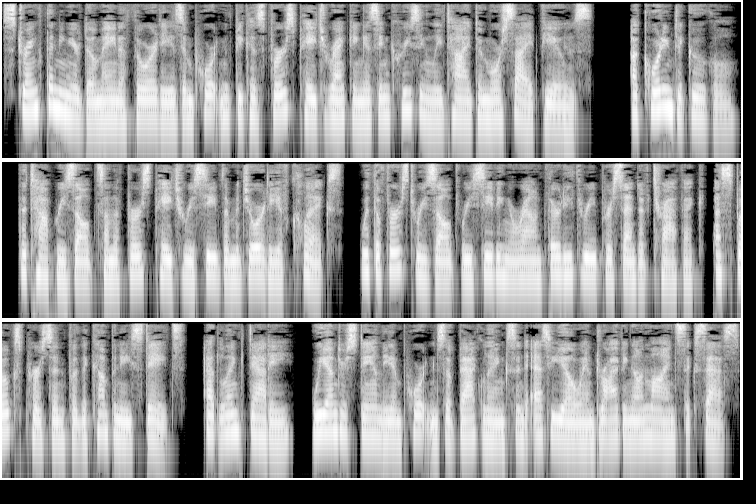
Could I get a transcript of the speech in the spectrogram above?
Strengthening your domain authority is important because first page ranking is increasingly tied to more site views. According to Google, the top results on the first page receive the majority of clicks, with the first result receiving around 33% of traffic. A spokesperson for the company states At LinkDaddy, we understand the importance of backlinks and SEO in driving online success.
